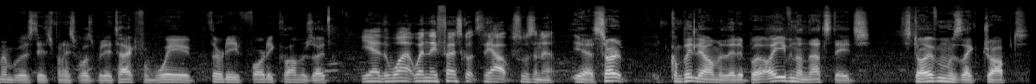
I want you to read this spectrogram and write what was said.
remember what the stage finish was, but he attacked from way 30, 40 kilometres out. Yeah, the one when they first got to the Alps, wasn't it? Yeah, sort completely unrelated, but uh, even on that stage, Stuyven was like dropped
